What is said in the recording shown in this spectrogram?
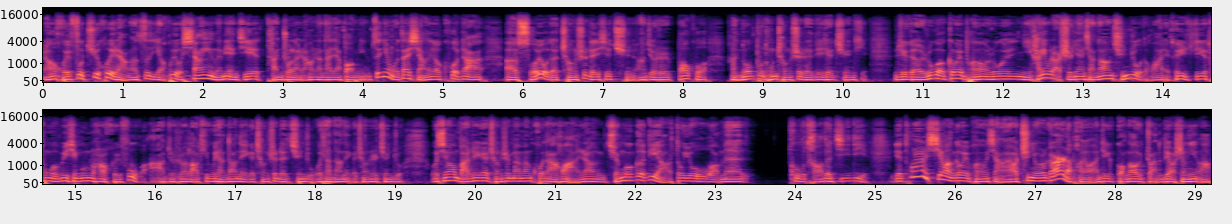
然后回复聚会两个字，也会有相应的链接弹出来，然后让大家报名。最近我在想要扩大呃所有的城市的一些群啊，就是包括很多不同城市的这些群体。这个如果各位朋友，如果你还有点时间想当。群主的话，也可以直接通过微信公众号回复我啊，就是说老 T，我想当哪个城市的群主，我想当哪个城市群主，我希望把这个城市慢慢扩大化，让全国各地啊都有我们吐槽的基地。也同样希望各位朋友想要吃牛肉干的朋友啊，这个广告转的比较生硬啊。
